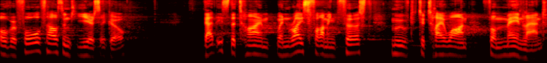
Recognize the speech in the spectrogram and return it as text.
over 4,000 years ago. That is the time when rice farming first moved to Taiwan from mainland,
